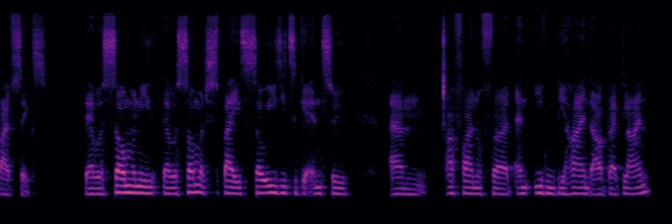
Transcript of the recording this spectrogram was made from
five six. There was so many. There was so much space. So easy to get into um, our final third and even behind our back line.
